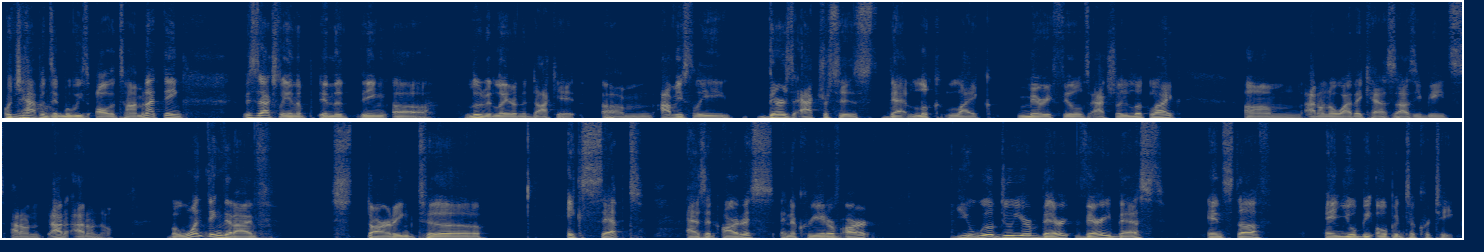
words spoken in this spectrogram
which happens in movies all the time. And I think this is actually in the in the thing uh, a little bit later in the docket. Um, obviously, there's actresses that look like Mary Fields actually look like. Um, I don't know why they cast Zazie Beetz. I don't. I, I don't know. But one thing that I've starting to accept as an artist and a creator of art, you will do your very very best and stuff, and you'll be open to critique.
